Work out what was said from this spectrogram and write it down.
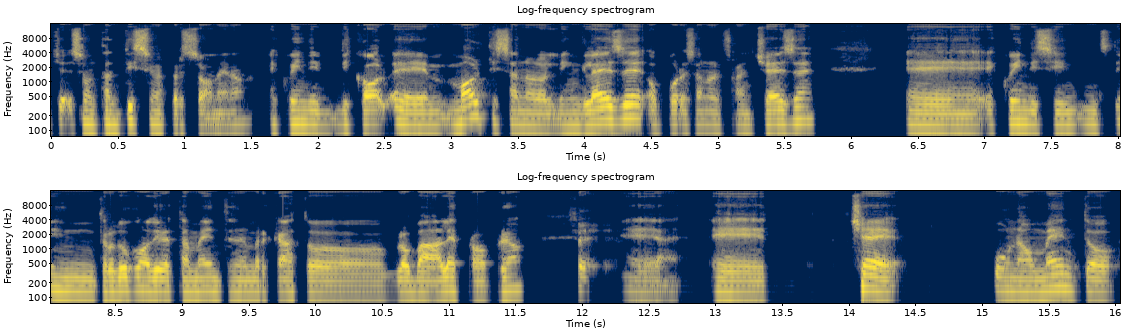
cioè, sono tantissime persone, no? E quindi col- eh, molti sanno l'inglese oppure sanno il francese e, e quindi si in- introducono direttamente nel mercato globale proprio. Sì. E, c'è un aumento.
